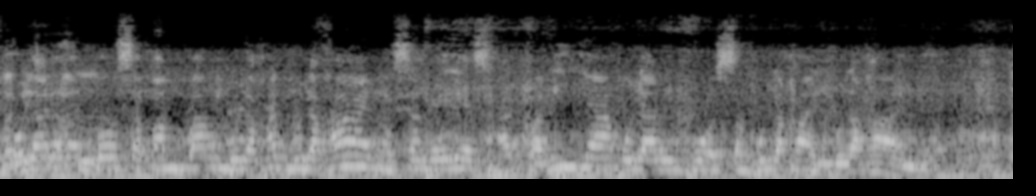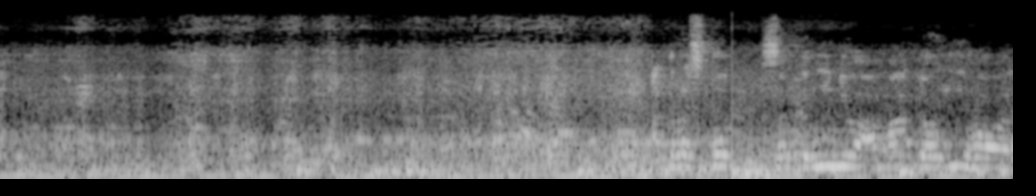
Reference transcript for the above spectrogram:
Mula naman po sa Pampang, Bulacan, Bulacan, sa Reyes at Pamilya, mula rin po sa Bulacan, Bulacan. Atras po, Santo Niño Amado Hijo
